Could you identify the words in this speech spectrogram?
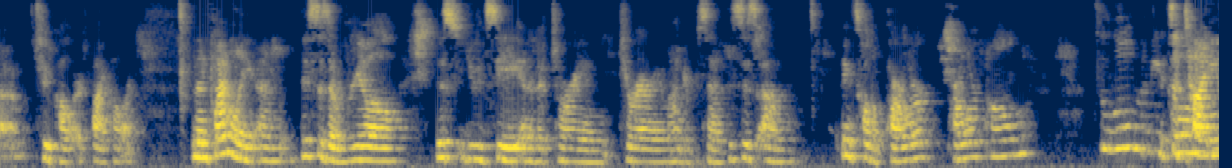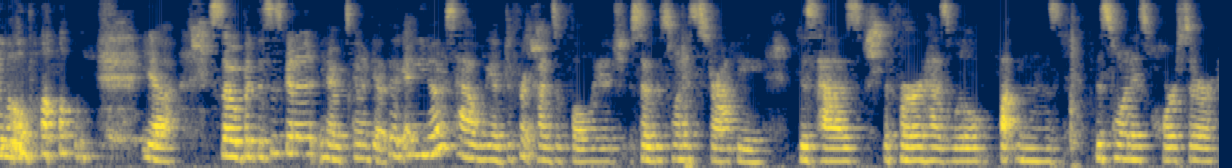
um, two colors, bicolor. And then finally, um, this is a real, this you would see in a Victorian terrarium 100%. This is, um, I think it's called a parlor, parlor palm. It's a little mini. It's a tiny little palm. yeah. So, but this is gonna, you know, it's gonna get big. And you notice how we have different kinds of foliage. So this one is strappy. This has, the fern has little buttons. This one is coarser.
